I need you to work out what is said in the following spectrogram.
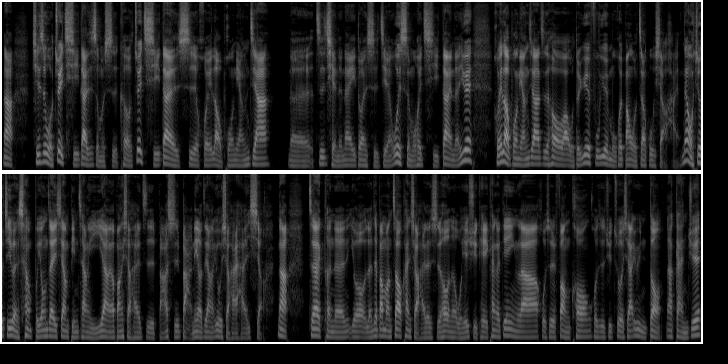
那其实我最期待的是什么时刻？最期待是回老婆娘家的之前的那一段时间。为什么会期待呢？因为回老婆娘家之后啊，我的岳父岳母会帮我照顾小孩，那我就基本上不用再像平常一样要帮小孩子把屎把尿这样，因为我小孩还小。那在可能有人在帮忙照看小孩的时候呢，我也许可以看个电影啦，或是放空，或是去做一下运动，那感觉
